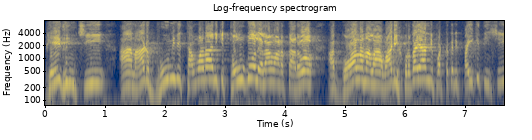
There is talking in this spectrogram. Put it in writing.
భేధించి ఆనాడు భూమిని తవ్వడానికి తౌగోలు ఎలా వాడతారో ఆ గోళ్ళను అలా వాడి హృదయాన్ని పట్టుకొని పైకి తీసి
